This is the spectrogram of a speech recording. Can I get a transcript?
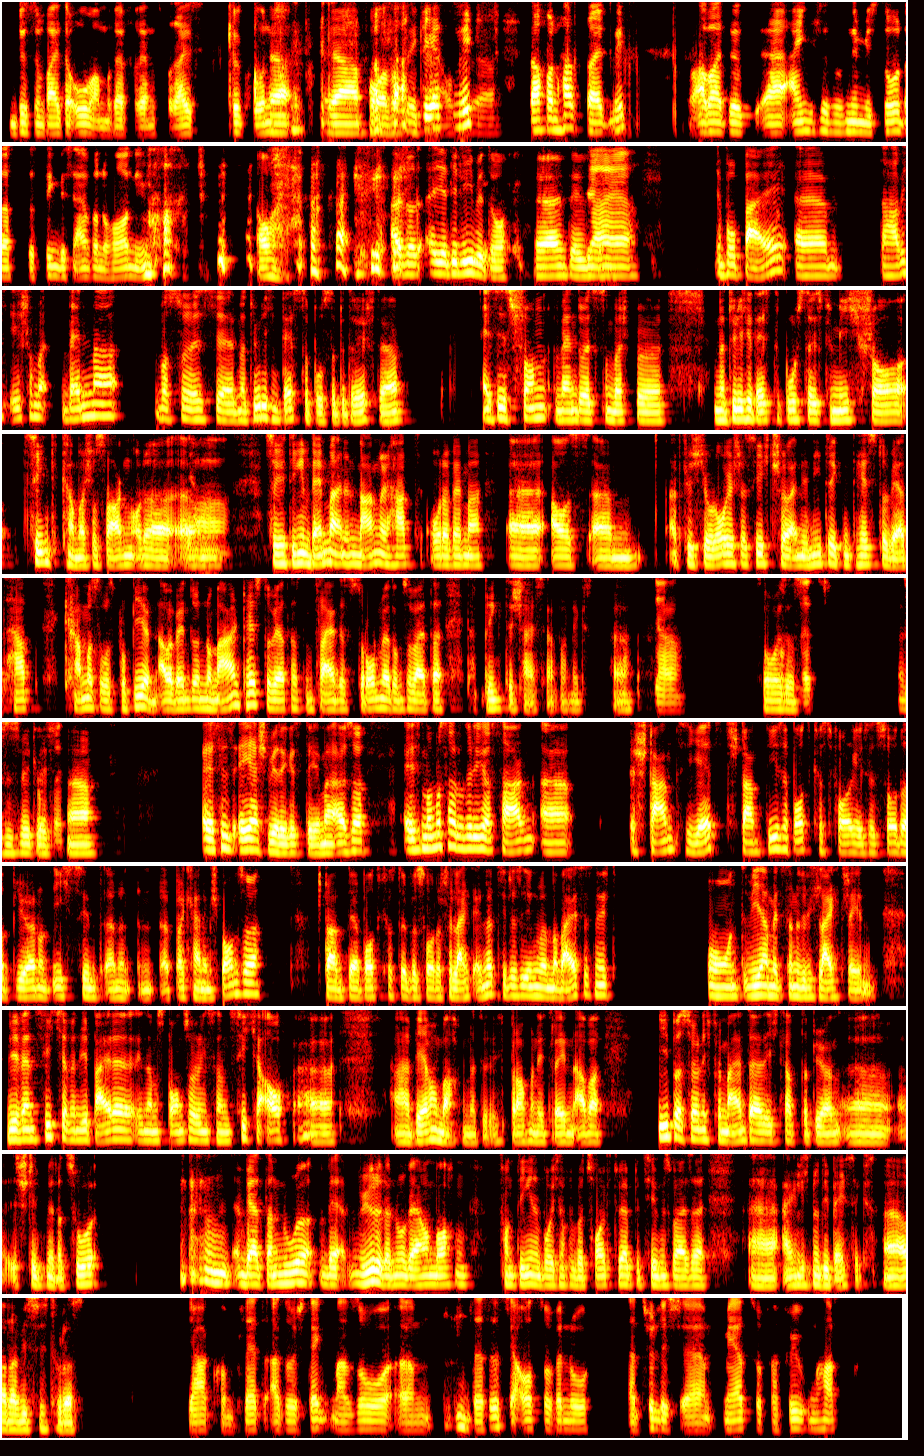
'n bisschen weiter oben am Referenzbereich. Glückwunsch. Ja, ja, Davon was hast eh jetzt nix. auswählt. Davon hast du halt nix. Aber das äh, eigentlich ist es nämlich so, dass das Ding dich einfach nur horny macht. Oh. Also, äh, die Liebe da, ja. Ja, ja. Wobei, ähm, da habe ich eh schon mal wenn man, was solche natürlichen Testo-Booster betrifft, ja, es ist schon, wenn du jetzt zum Beispiel natürliche Testerbooster ist für mich schon Zink, kann man schon sagen, oder ähm, ja. Solche Dinge, wenn man einen Mangel hat oder wenn man äh, aus ähm, physiologischer Sicht schon einen niedrigen Testowert hat, kann man sowas probieren. Aber wenn du einen normalen Testowert hast, einen freien Testosteronwert und so weiter, dann bringt die Scheiße einfach nichts. Ja. ja. So ist es. Es ist wirklich, ja. Es ist eher ein schwieriges Thema. Also es, man muss halt natürlich auch sagen, äh, Stand jetzt, Stand dieser Podcast-Folge ist es so, der Björn und ich sind äh, bei keinem Sponsor. Stand der Podcast-Episode, vielleicht ändert sich das irgendwann, man weiß es nicht. Und wir haben jetzt dann natürlich leicht reden. Wir werden sicher, wenn wir beide in einem Sponsoring sind, sicher auch äh, äh, Werbung machen natürlich, braucht man nicht reden. Aber ich persönlich für meinen Teil, ich glaube, der Björn äh, stimmt mir dazu, werde dann nur, würde dann nur Werbung machen von Dingen, wo ich auch überzeugt werde, beziehungsweise äh, eigentlich nur die Basics. Äh, oder wie siehst du das? Ja, komplett. Also ich denke mal so, ähm, das ist ja auch so, wenn du natürlich äh, mehr zur Verfügung hast,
